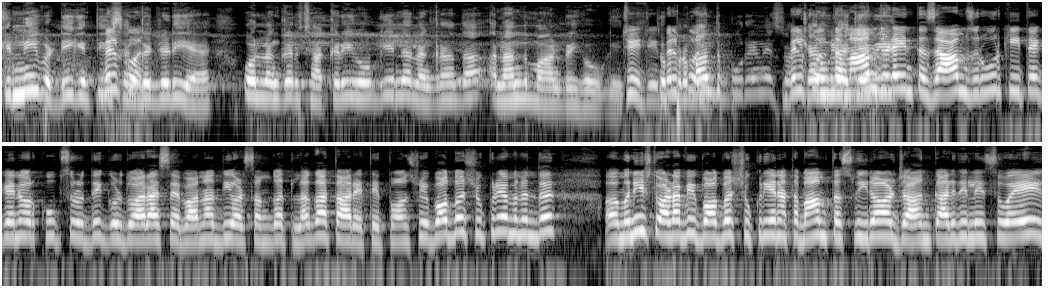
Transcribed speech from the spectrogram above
ਕਿੰਨੀ ਵੱਡੀ ਗਿਣਤੀ ਦੀ ਬਿਲਕੁਲ। ਸੰਗਤ ਜਿਹੜੀ ਹੈ ਉਹ ਲੰਗਰ ਛਕ ਰਹੀ ਹੋਊਗੀ ਇਹਨਾਂ ਲੰਗਰਾਂ ਦਾ ਆਨੰਦ ਮਾਣ ਰਹੀ ਹੋਊਗੀ ਜੀ ਜੀ ਤਾਂ ਬਿਲਕੁਲ ਪ੍ਰਬੰਧ ਪੂਰੇ ਨੇ ਸੁਰੱਖਿਆ ਬਿਲਕੁਲ ਨੂੰ ਲੈ ਕੇ तमाम ਵੀ- ਜਿਹੜੇ ਇੰਤਜ਼ਾਮ ਜ਼ਰੂਰ ਕੀਤੇ ਗਏ ਨੇ ਔਰ ਖੂਬਸੂਰਤ ਦੇ ਗੁਰਦੁਆਰਾ ਸਾਹਿਬਾਨਾਂ ਦੀ ਔਰ ਸੰਗਤ ਲਗਾਤਾਰ ਇੱਥੇ ਪਹੁੰਚ ਰਹੀ ਬਹੁਤ ਬਹੁਤ ਸ਼ੁਕਰੀਆ ਮਨਿੰਦਰ ਅ, ਮਨੀਸ਼ ਤੁਹਾਡਾ ਵੀ ਬਹੁਤ ਬਹੁਤ ਸ਼ੁਕਰੀਆ ਨਾ तमाम ਤਸਵੀਰਾਂ ਔਰ ਜਾਣਕਾਰੀ ਦੇ ਲਈ ਸੋ ਇਹ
